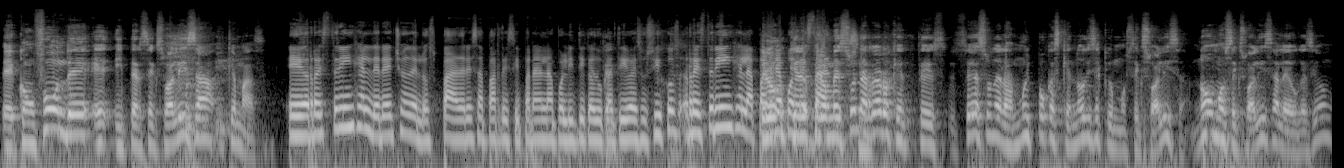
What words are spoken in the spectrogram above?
Eh, confunde, eh, hipersexualiza, ¿y qué más? Eh, restringe el derecho de los padres a participar en la política educativa de sus hijos. Restringe la patria pero- potestad. pero me suena raro que te- seas una de las muy pocas que no dice que homosexualiza. No homosexualiza la educación,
